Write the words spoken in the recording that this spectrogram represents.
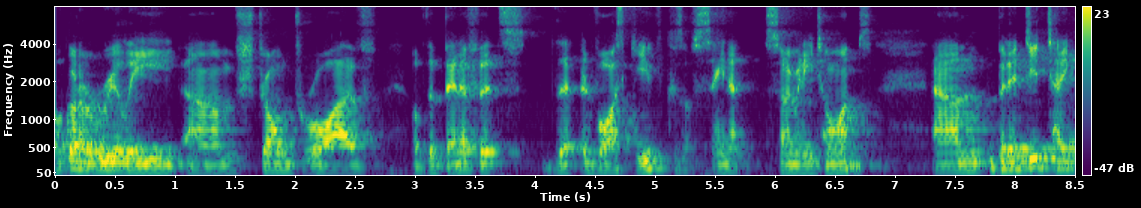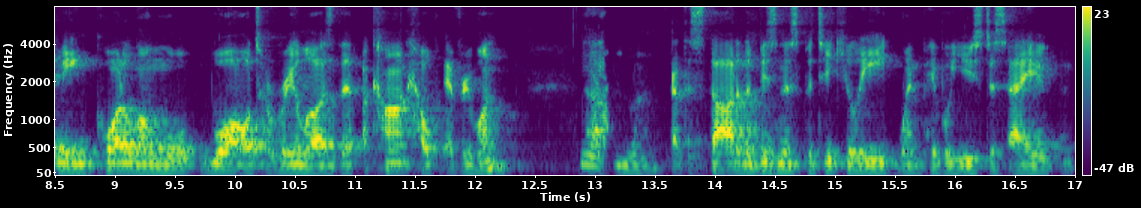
I've got a really um, strong drive of the benefits that advice give because I've seen it so many times. Um, but it did take me quite a long while to realize that I can't help everyone. Yeah. Um, at the start of the business, particularly when people used to say,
